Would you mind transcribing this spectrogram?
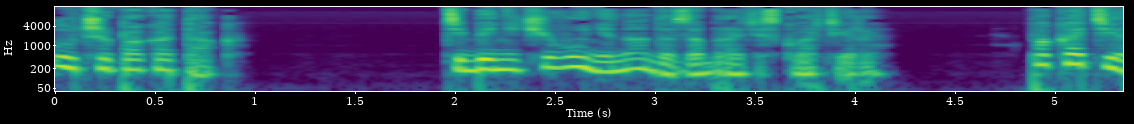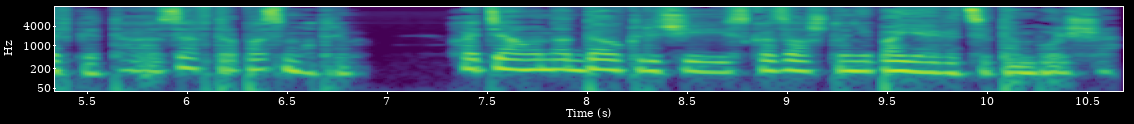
Лучше пока так. Тебе ничего не надо забрать из квартиры. Пока терпит, а завтра посмотрим. Хотя он отдал ключи и сказал, что не появится там больше.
